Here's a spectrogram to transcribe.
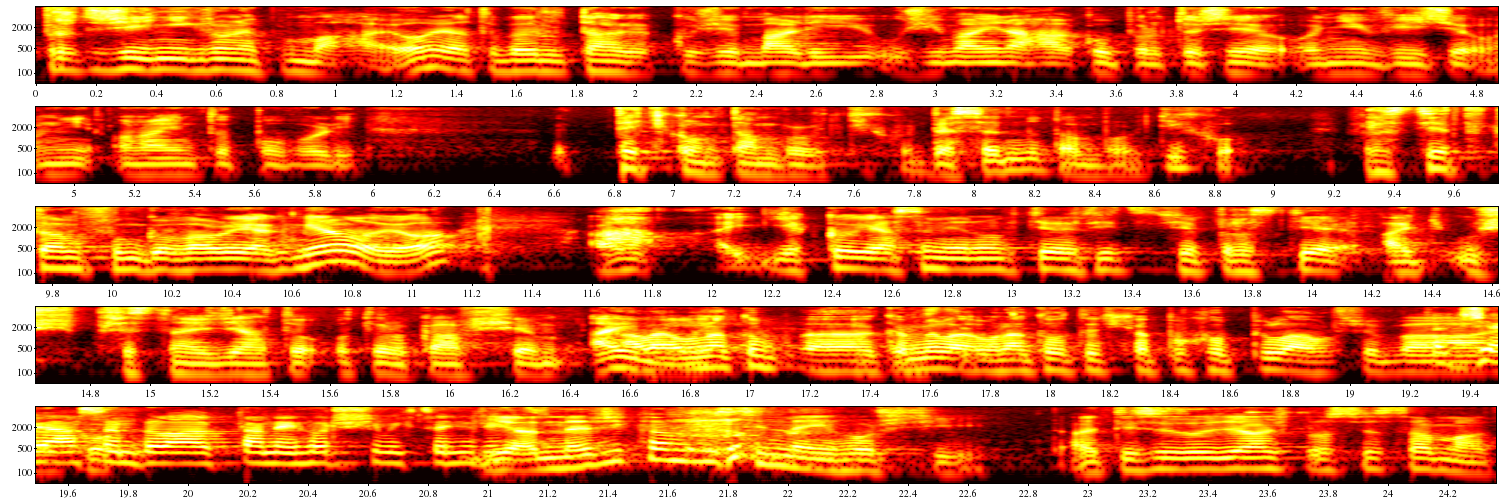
protože jí nikdo nepomáhá, jo. Já to beru tak, jako, že malí už jí mají na háku, protože oni ví, že oni, ona jim to povolí. Teďkom tam bylo ticho, deset dnů tam bylo ticho. Prostě to tam fungovalo, jak mělo, jo. A jako já jsem jenom chtěl říct, že prostě ať už přestaneš dělat to otroka všem. A Ale ona to, uh, Kamila, ona to teďka pochopila. třeba Takže já jako, jsem byla ta nejhorší, mi chceš říct? Já neříkám, že jsi nejhorší, ale ty si to děláš prostě sama.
